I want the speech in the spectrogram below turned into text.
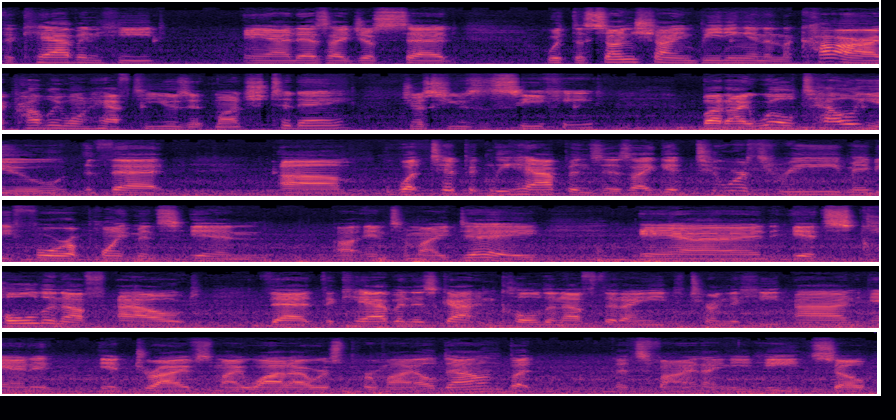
the cabin heat, and as I just said, with the sunshine beating in in the car, I probably won't have to use it much today. Just use the seat heat. But I will tell you that um, what typically happens is I get two or three, maybe four appointments in uh, into my day, and it's cold enough out that the cabin has gotten cold enough that I need to turn the heat on, and it it drives my watt hours per mile down. But that's fine. I need heat. So,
